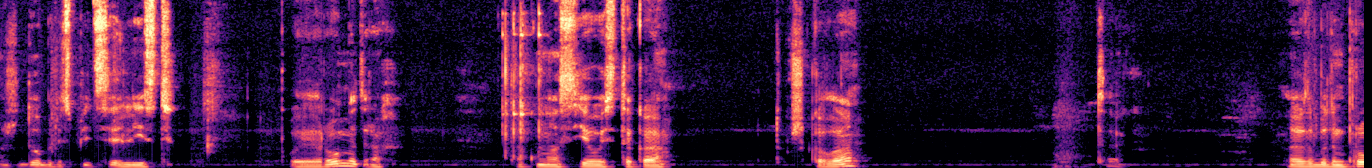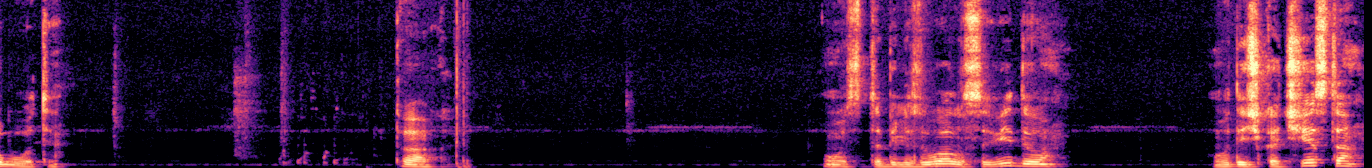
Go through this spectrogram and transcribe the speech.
аж добрий спеціаліст по аерометрах. Так, у нас є ось така шкала. Так. Зараз будемо пробувати. Так. Ось стабілізувалося відео. Водичка чиста.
